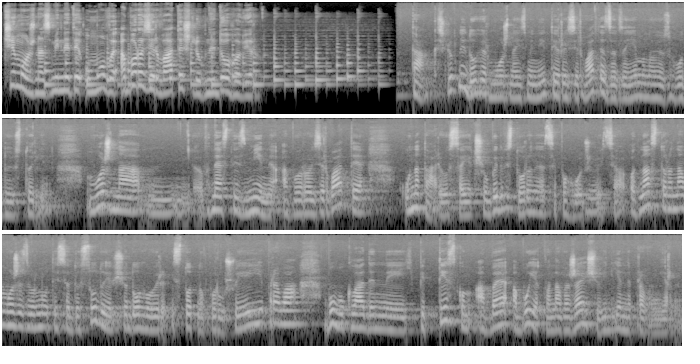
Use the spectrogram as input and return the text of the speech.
Чи можна змінити умови або розірвати шлюбний договір? Так, шлюбний договір можна і змінити і розірвати за взаємною згодою сторін. Можна внести зміни або розірвати у нотаріуса, якщо обидві сторони на це погоджуються. Одна сторона може звернутися до суду, якщо договір істотно порушує її права, був укладений під тиском, або, або як вона вважає, що він є неправомірним.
